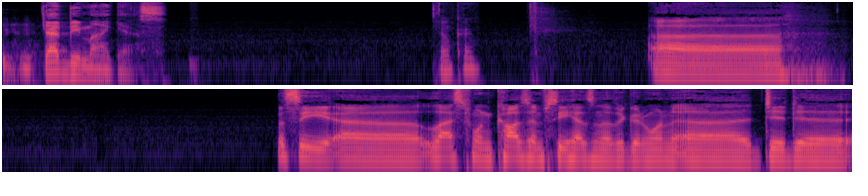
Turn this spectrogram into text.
that'd be my guess. Okay. Uh, let's see. Uh, last one. CosMC has another good one. Uh, did uh,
